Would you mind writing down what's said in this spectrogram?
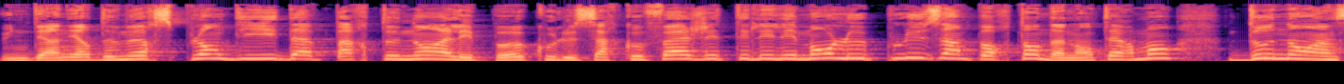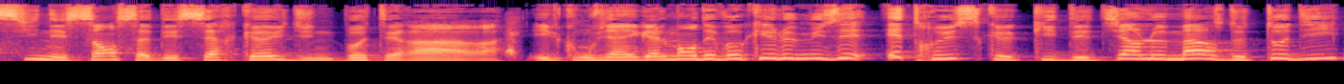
une dernière demeure splendide appartenant à l'époque où le sarcophage était l'élément le plus important d'un enterrement, donnant ainsi naissance à des cercueils d'une beauté rare. Il convient également d'évoquer le musée étrusque qui détient le Mars de Todi,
